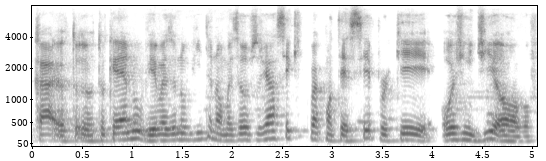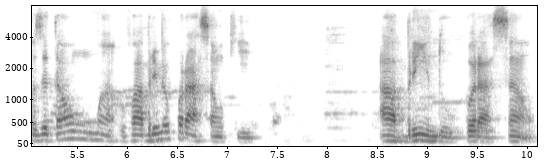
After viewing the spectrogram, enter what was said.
Cara, eu tô, eu tô querendo ver, mas eu não vi ainda não. Mas eu já sei o que vai acontecer, porque hoje em dia, ó, vou fazer até uma. Vou abrir meu coração aqui. Abrindo o coração.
